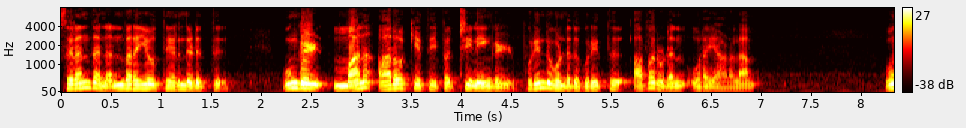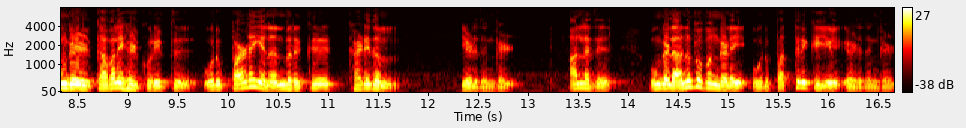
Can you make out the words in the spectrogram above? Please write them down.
சிறந்த நண்பரையோ தேர்ந்தெடுத்து உங்கள் மன ஆரோக்கியத்தை பற்றி நீங்கள் புரிந்து கொண்டது குறித்து அவருடன் உரையாடலாம். உங்கள் கவலைகள் குறித்து ஒரு பழைய நண்பருக்கு கடிதம் எழுதுங்கள். அல்லது உங்கள் அனுபவங்களை ஒரு பத்திரிகையில் எழுதுங்கள்.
